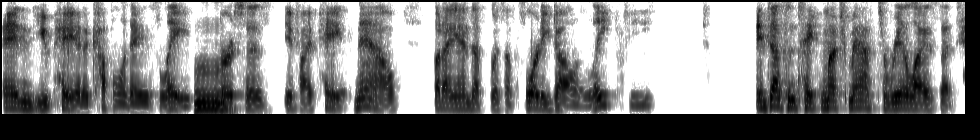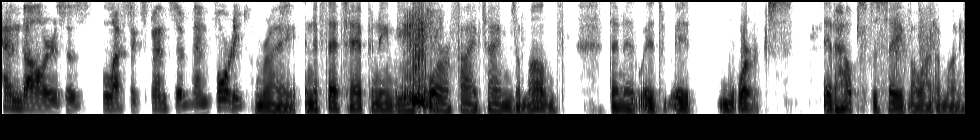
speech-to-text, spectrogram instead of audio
and you pay it a couple of days late Mhm. versus if I pay it now, but I end up with a $40 late fee, it doesn't take much math to realize that $10 is less expensive than $40. Right. And if that's happening to you four or five times a month, then it it, it works. It helps to save a lot of money.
